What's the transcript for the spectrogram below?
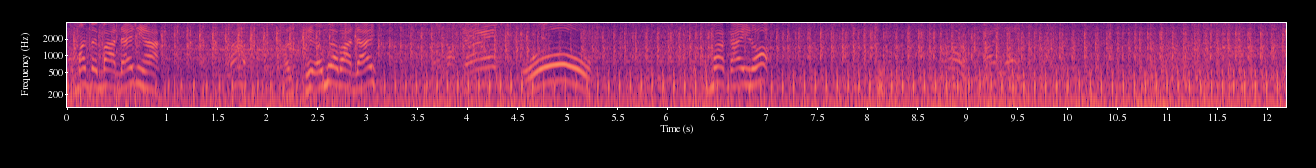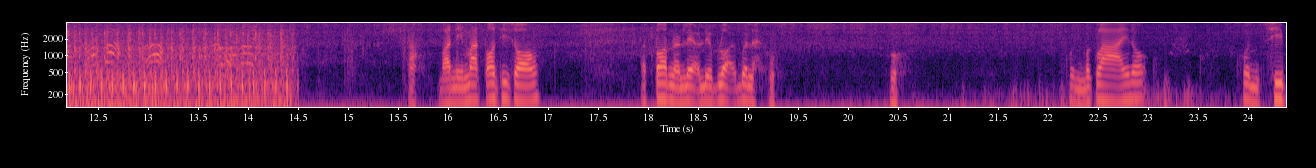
อามันแต่บ้านได้นี่ค่ะ มันเสียเมื่อบานได้โอ้มาไกลเนาะบานนี้มาตอนที่สองตอนนั้นแล้วเรียบร้อยเบิดแล้วคนบักลายเนาะ คนสิบ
